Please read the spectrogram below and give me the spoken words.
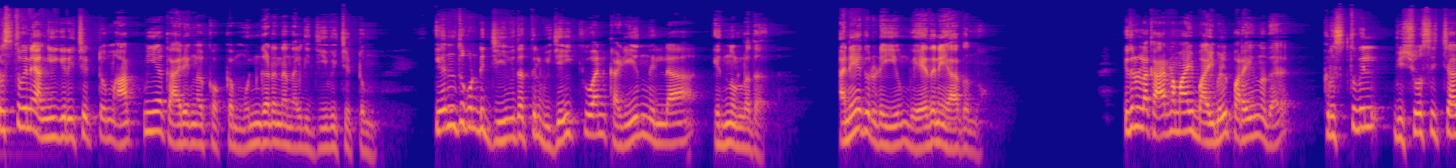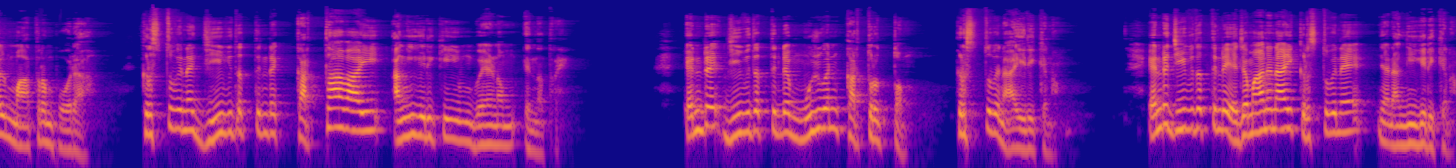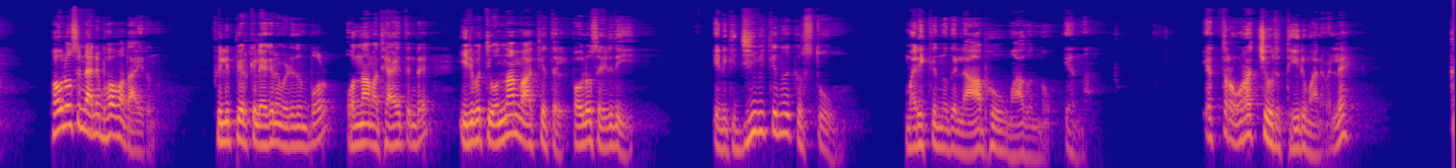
ക്രിസ്തുവിനെ അംഗീകരിച്ചിട്ടും ആത്മീയ കാര്യങ്ങൾക്കൊക്കെ മുൻഗണന നൽകി ജീവിച്ചിട്ടും എന്തുകൊണ്ട് ജീവിതത്തിൽ വിജയിക്കുവാൻ കഴിയുന്നില്ല എന്നുള്ളത് അനേകരുടെയും വേദനയാകുന്നു. ഇതിനുള്ള കാരണമായി ബൈബിൾ പറയുന്നത് ക്രിസ്തുവിൽ വിശ്വസിച്ചാൽ മാത്രം പോരാ. ക്രിസ്തുവിനെ ജീവിതത്തിന്റെ കർത്താവായി അംഗീകരിക്കുകയും വേണം എന്നത്രേ. എന്റെ ജീവിതത്തിന്റെ മുഴുവൻ കർത്തൃത്വം ക്രിസ്തുവിനായിരിക്കണം. എന്റെ ജീവിതത്തിന്റെ യജമാനനായി ക്രിസ്തുവിനെ ഞാൻ അംഗീകരിക്കണം. പൗലോസിന്റെ അനുഭവം അതായിരുന്നു. ഫിലിപ്പിയർക്ക് ലേഖനം എഴുതുമ്പോൾ ഒന്നാം അധ്യായത്തിന്റെ ഇരുപത്തി ഒന്നാം വാക്യത്തിൽ പൗലോസ് എഴുതി എനിക്ക് ജീവിക്കുന്നത് ക്രിസ്തുവും മരിക്കുന്നത് ലാഭവുമാകുന്നു എന്ന്. എത്ര ഉറച്ച ഒരു തീരുമാനമല്ലേ?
